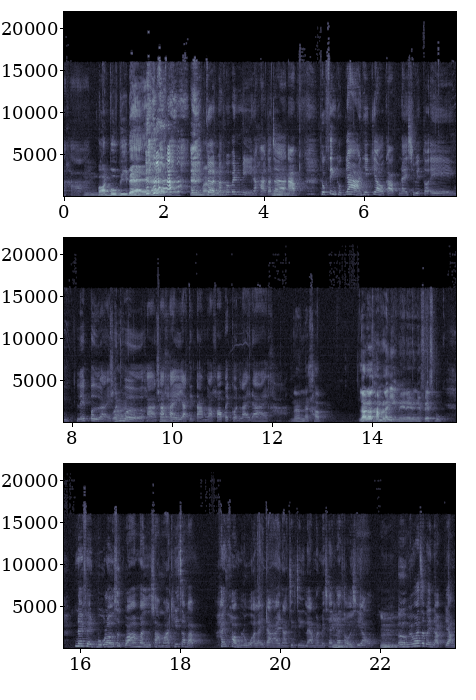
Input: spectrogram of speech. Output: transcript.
นะคะอืม Born to be Bear นะฮะเก่งมากเกิดเลมายเพื่อเป็นหมีนะคะ ก็จะอืมอัพทุกสิ่งทุกอย่างที่เกี่ยวกับในชีวิตตัวเองเรื่อยเปื่อยใช่เวิ่นเว้อค่ะใช่ถ้าใครอยากติดตามก็เข้าไปกดไลค์ได้ค่ะ นั่นแหละครับ แล้วเราทำอะไรอีกในในใน Facebook ใน Facebook เรารู้สึกว่ามันสามารถที่จะแบบให้ความรู้อะไรได้นะ จริง ๆ แล้วมันไม่ใช่แค่อืมโซเชียลอืมเออไม่ว่าจะเป็นแบบอย่าง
